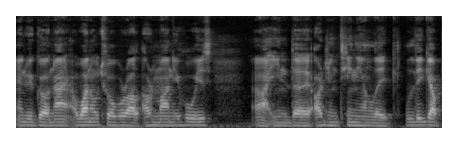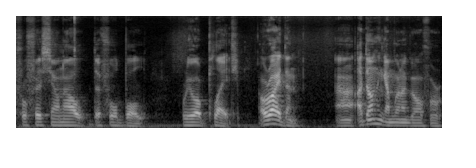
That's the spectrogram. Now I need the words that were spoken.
And we've got 9, 102 overall Armani, who is uh, in the Argentinian League, Liga Profesional de Football, River Plate. Alright then, uh, I don't think I'm gonna go for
